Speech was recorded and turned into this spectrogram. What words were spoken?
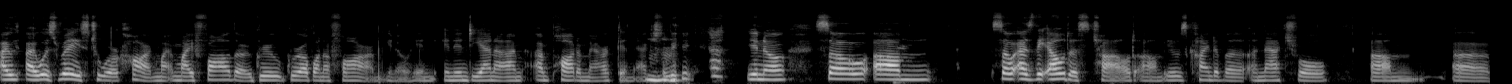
I, I was raised to work hard. My, my father grew grew up on a farm, you know, in, in Indiana. I'm I'm part American actually. Mm-hmm. you know so um, so as the eldest child um, it was kind of a, a natural um, uh,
